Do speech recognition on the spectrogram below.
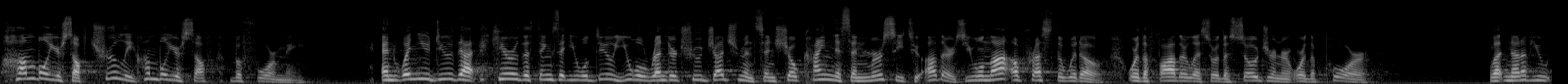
Humble yourself, truly humble yourself before me. And when you do that, here are the things that you will do. You will render true judgments and show kindness and mercy to others. You will not oppress the widow or the fatherless or the sojourner or the poor. Let none of you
